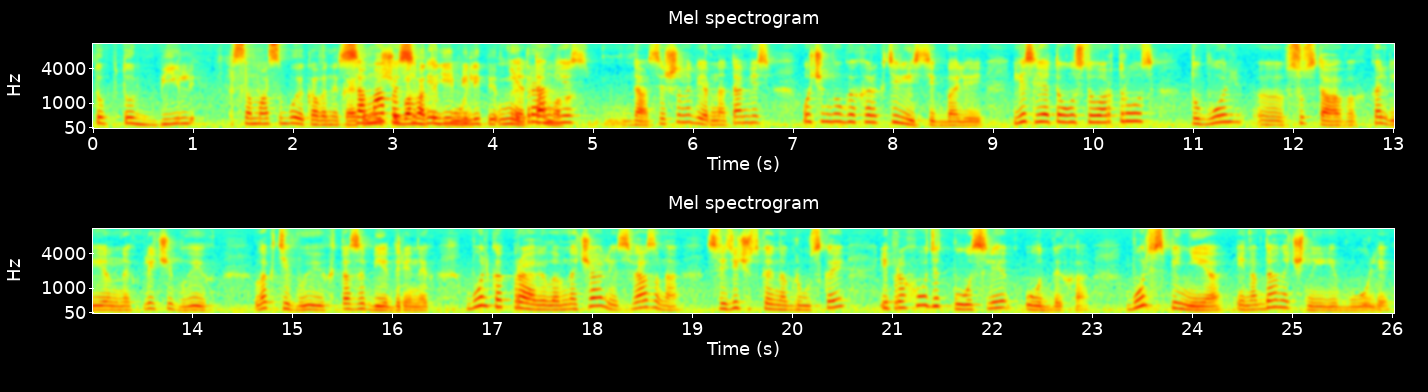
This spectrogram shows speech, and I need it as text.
Тобто біль сама собою, яка виникає, Сама тому що по себе багато є боль. білі пі- при Нет, травмах. там есть, да, совершенно верно. Там есть очень много характеристик болей. Если это остеоартроз, то боль э, в суставах, коленных, плечевых, локтевых, тазобедренных. Боль, как правило, вначале связана с физической нагрузкой и проходит после отдыха. Боль в спине, иногда ночные боли.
